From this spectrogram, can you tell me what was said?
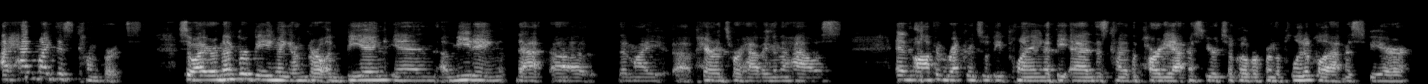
I had my discomforts so I remember being a young girl and being in a meeting that uh, that my uh, parents were having in the house, and often records would be playing at the end as kind of the party atmosphere took over from the political atmosphere,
